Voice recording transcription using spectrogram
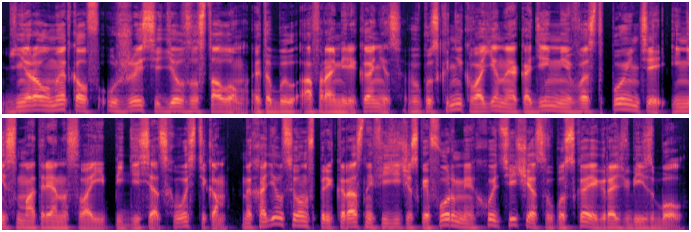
Генерал Мэткалф уже сидел за столом. Это был афроамериканец, выпускник военной академии в Вестпойнте, и, несмотря на свои 50 с хвостиком, находился он в прекрасной физической форме, хоть сейчас выпуская играть в бейсбол.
